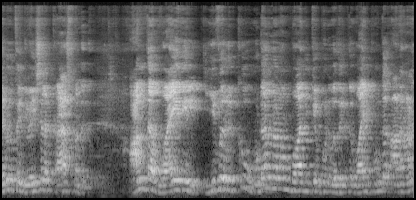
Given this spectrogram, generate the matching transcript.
75 வயசுல கிராஸ் பண்ணுது. அந்த வயதில் இவருக்கு உடல்நலம் பாதிக்கப்படுவதற்கு வாய்ப்பு உண்டு அதனால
